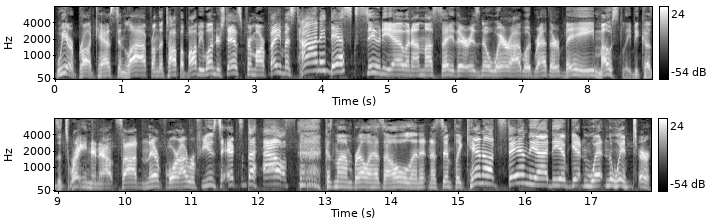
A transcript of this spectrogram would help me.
We are broadcasting live from the top of Bobby Wonder's desk from our famous Tiny Desk studio, and I must say there is nowhere I would rather be, mostly because it's raining outside, and therefore I refuse to exit the house because my umbrella has a hole in it, and I simply cannot stand the idea of getting wet in the winter.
